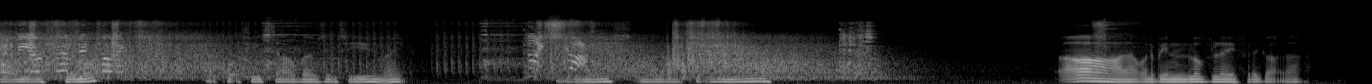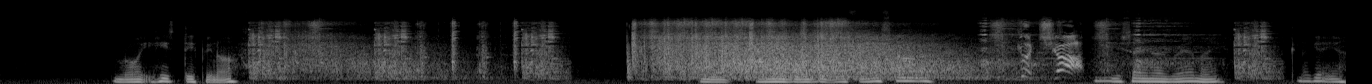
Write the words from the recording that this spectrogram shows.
I'll Enemy mash aircraft him up. incoming. I'll put a few salvos into you, mate. Nice That'd shot. be nice. And I'll put one Ah, that would have been lovely if I'd have got that. Right, he's dipping off. Yeah, I need a bit of a fire starter. Good job. What are you saying over here, mate? Can I get you?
